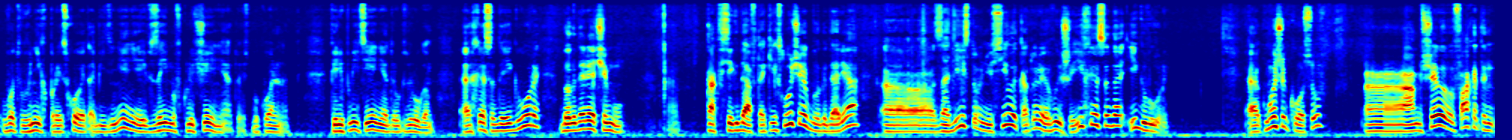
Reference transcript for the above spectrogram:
вот в них происходит объединение и взаимовключение, то есть буквально переплетение друг с другом э, Хесада и Гвуры, благодаря чему? Как всегда в таких случаях, благодаря э, задействованию силы, которая выше и Хеседа, и Гвуры. Э, к Мойши Косов, э, Амшел Фахатым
